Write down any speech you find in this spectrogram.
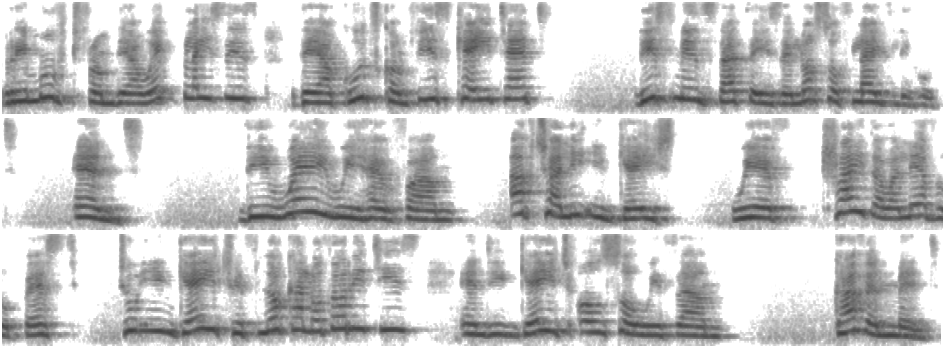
removed from their workplaces, their goods confiscated, this means that there is a loss of livelihood. And the way we have um, actually engaged, we have tried our level best to engage with local authorities and engage also with um, government,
